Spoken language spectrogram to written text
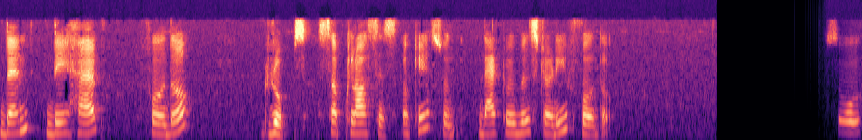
then they have further groups subclasses okay? So that we will study further. So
